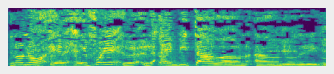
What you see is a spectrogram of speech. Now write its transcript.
no, no, él, fue, ha invitado a don, Rodrigo.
